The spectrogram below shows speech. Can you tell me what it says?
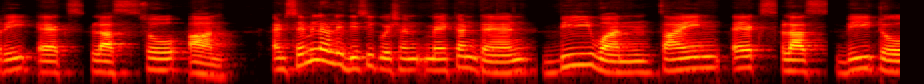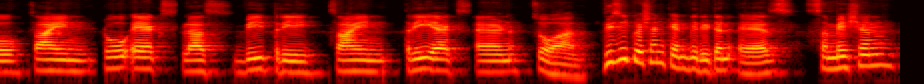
3x plus so on. And similarly, this equation may contain b1 sine x plus b2 sine 2x plus b3 sine 3x and so on. This equation can be written as summation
